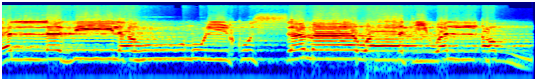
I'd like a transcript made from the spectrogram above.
الذي له ملك السماوات والأرض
